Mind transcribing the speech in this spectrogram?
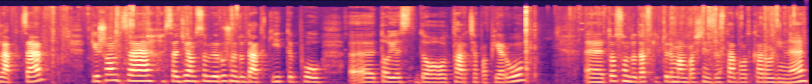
klapce. W kieszonce wsadziłam sobie różne dodatki, typu e, to jest do tarcia papieru. E, To są dodatki, które mam właśnie z zestawu od Karoliny,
